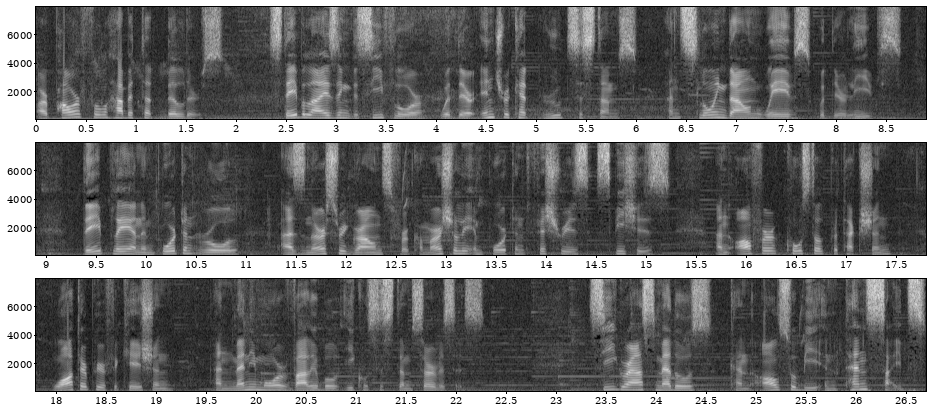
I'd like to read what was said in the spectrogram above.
are powerful habitat builders, stabilizing the seafloor with their intricate root systems and slowing down waves with their leaves. They play an important role as nursery grounds for commercially important fisheries species and offer coastal protection, water purification, and many more valuable ecosystem services. Seagrass meadows can also be intense sites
